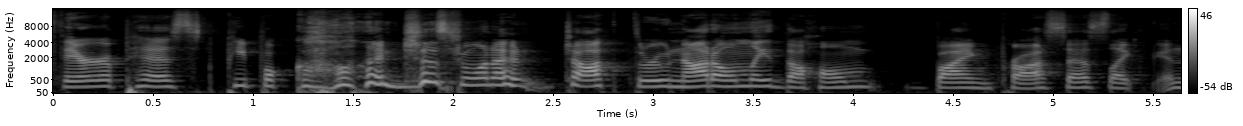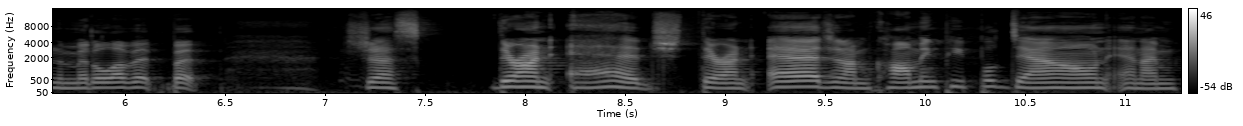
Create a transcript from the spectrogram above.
therapist. People call and just want to talk through not only the home buying process, like in the middle of it, but just they're on edge. They're on edge, and I'm calming people down and I'm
